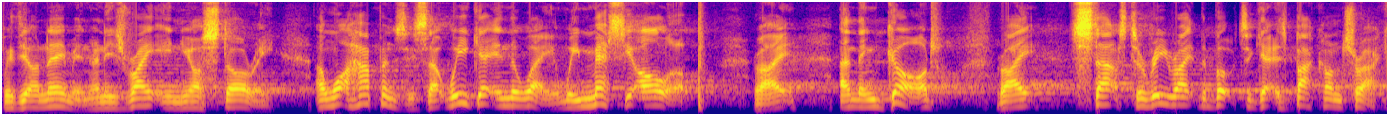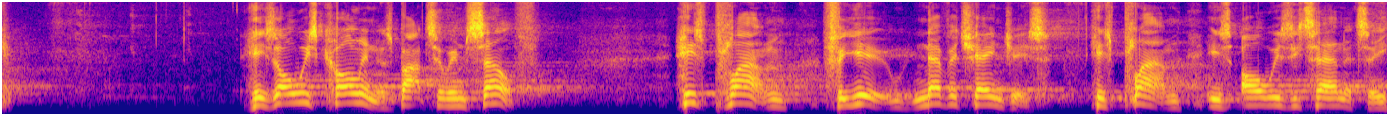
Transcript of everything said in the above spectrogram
with your name in, and he's writing your story. And what happens is that we get in the way and we mess it all up, right? And then God right, starts to rewrite the book to get us back on track. He's always calling us back to himself. His plan for you never changes. His plan is always eternity,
